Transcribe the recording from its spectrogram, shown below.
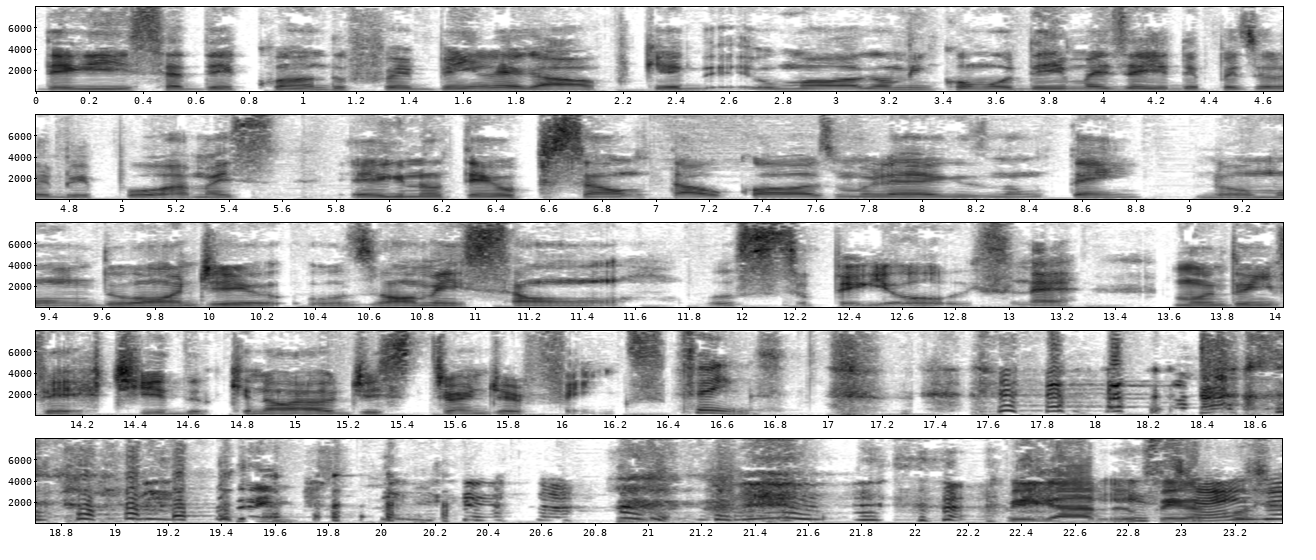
dele se adequando foi bem legal, porque uma hora eu me incomodei, mas aí depois eu lembrei, porra, mas ele não tem opção tal qual as mulheres não têm no mundo onde os homens são os superiores, né? Mundo invertido, que não é o de Stranger Things. Things. obrigado Stranger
